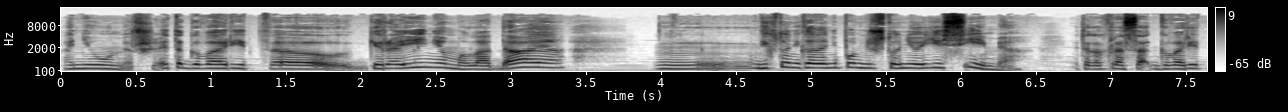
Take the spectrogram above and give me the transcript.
они умершие. Это говорит э, героиня молодая. Никто никогда не помнит, что у нее есть имя. Это как раз говорит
